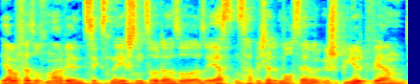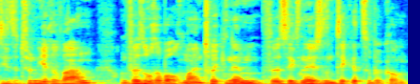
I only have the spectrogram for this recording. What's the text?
ja, aber versuch mal während Six Nations oder so. Also erstens habe ich halt immer auch selber gespielt, während diese Turniere waren und versuche aber auch mal in Twickenham für Six Nations ein Ticket zu bekommen.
